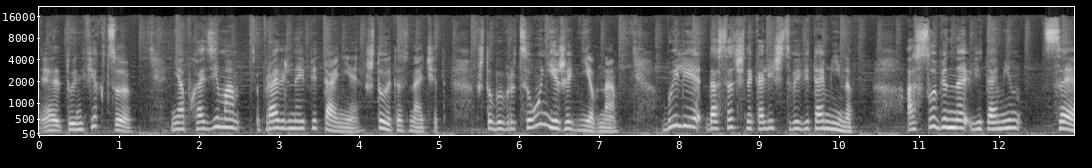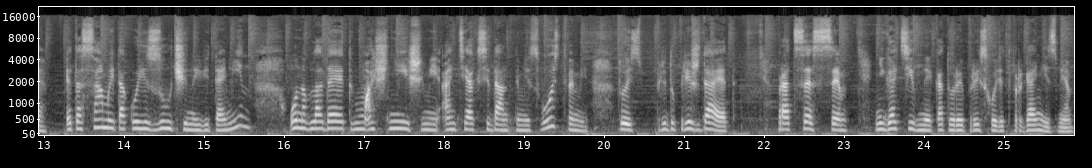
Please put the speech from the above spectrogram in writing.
эту инфекцию, необходимо правильное питание. Что это значит? Чтобы в рационе ежедневно были достаточное количество витаминов, особенно витамин С. Это самый такой изученный витамин. Он обладает мощнейшими антиоксидантными свойствами, то есть предупреждает – процессы негативные, которые происходят в организме.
